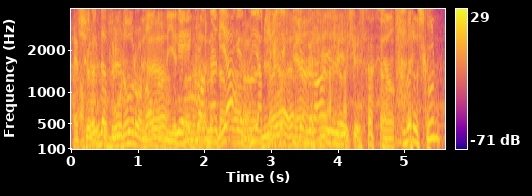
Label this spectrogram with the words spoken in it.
heeft geluk dat Bruno Ronaldo niet is. Nee, ik wou net Ja. zeggen, die had gezegd, ik heb eraan geweest. Met een schoen.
